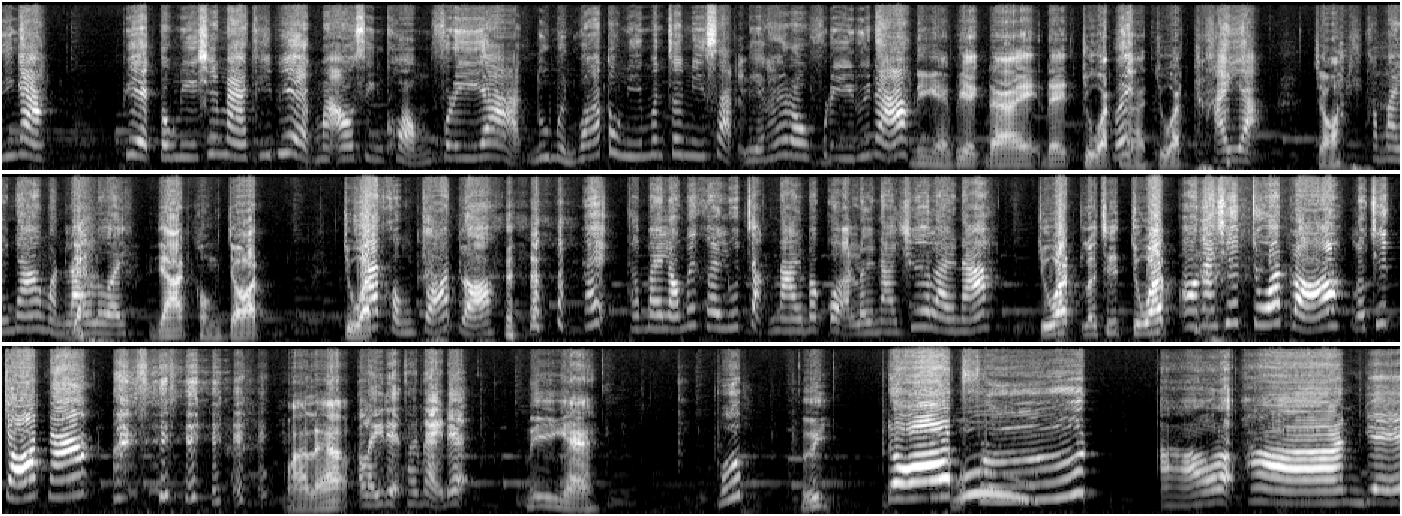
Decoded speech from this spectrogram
นี่ไงพี่เอกตรงนี้ใช่ไหมที่พี่เอกมาเอาสิ่งของฟรีอะดูเหมือนว่าตรงนี้มันจะมีสัตว์เลี้ยงให้เราฟรีด้วยนะนี่ไงพี่เอกได้ได้จวดเฮ้ยมาจวดใครอะจอดทำไมหน้าเหมือนเราเลย ญาติของจอดจวดญาติของจอร์ดเหรอเฮ้ยทำไมเราไม่เคยรู้จักนายมาก่อนเลยนายชื่ออะไรนะจวดเราชื่อจวดอ๋อนายชื่อจอร์ดเหรอ เราชื่อจอร์ดนะ มาแล้วอะไรเด็ดทางไหนเนี่ย นี่ไงปุ๊บเฮ้ยโดดวู้ฟืดเอาละผ่านเย้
